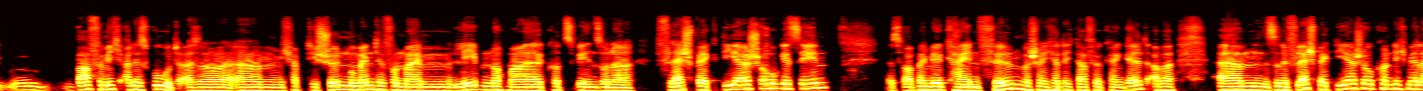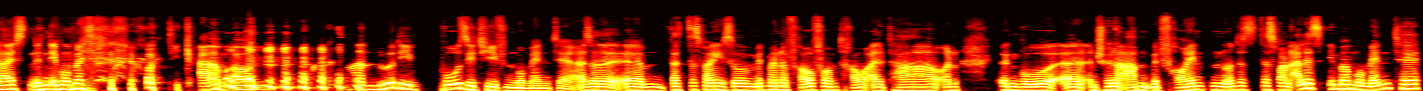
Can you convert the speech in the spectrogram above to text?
hm, war für mich alles gut. Also ähm, ich habe die schönen Momente von meinem Leben nochmal kurz wie in so einer Flashback-Dia-Show gesehen. Es war bei mir kein Film, wahrscheinlich hatte ich dafür kein Geld, aber ähm, so eine Flashback-Dia-Show konnte ich mir leisten in dem Moment und die kam auch. Es waren nur die positiven Momente. Also ähm, das, das war eigentlich so mit meiner Frau vorm Traualtar und irgendwo äh, ein schöner Abend mit Freunden und das, das waren alles immer Momente,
